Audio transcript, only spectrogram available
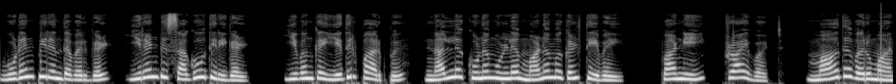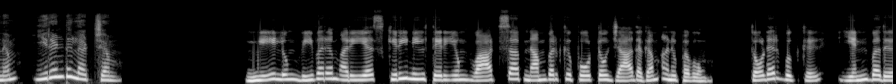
உடன்பிறந்தவர்கள் இரண்டு சகோதரிகள். இவங்க எதிர்பார்ப்பு நல்ல குணமுள்ள மணமகள் தேவை. பணி பிரைவட் மாத வருமானம் இரண்டு லட்சம். மேலும் விவரம் அறிய ஸ்கிரீனில் தெரியும் வாட்ஸ்அப் நம்பருக்கு போட்டோ ஜாதகம் அனுப்பவும். தொடர்புக்கு எண்பது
